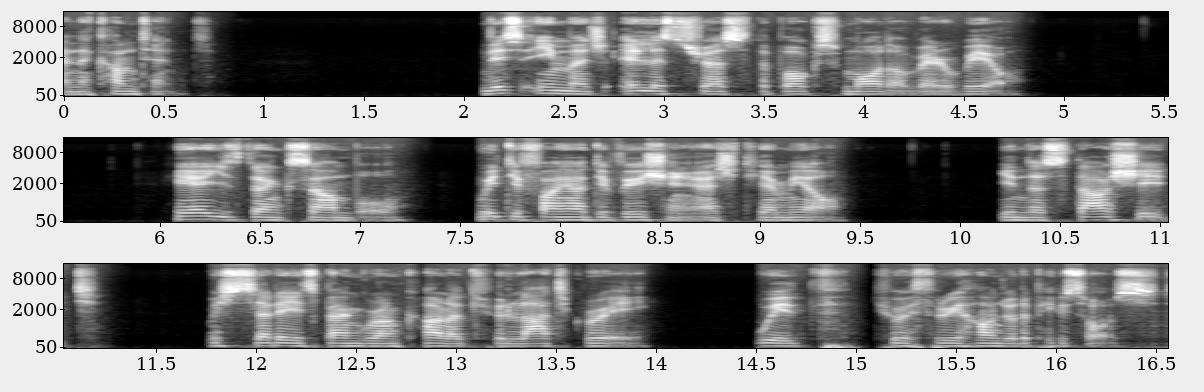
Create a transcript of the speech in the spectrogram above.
and content. This image illustrates the box model very well. Here is the example. We define a division HTML. In the style sheet, we set its background color to light gray, width to 300 pixels,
